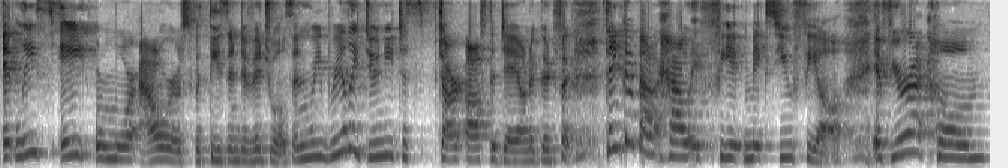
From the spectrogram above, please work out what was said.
at least eight or more hours with these individuals, and we really do need to start off the day on a good foot. Think about how it fe- makes you feel if you're at home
